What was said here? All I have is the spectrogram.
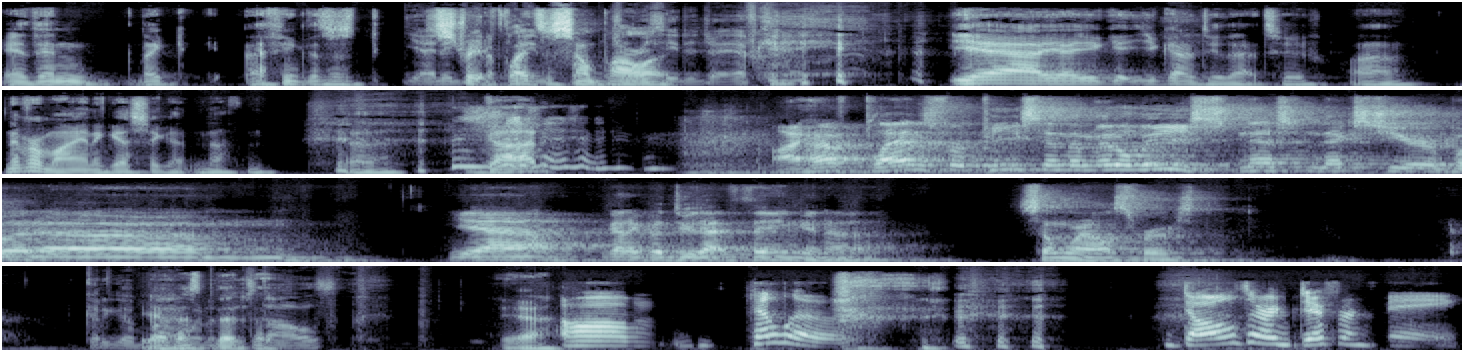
and then like I think this is Yeah, I need to straight flights to São Paulo. To JFK. Yeah, yeah, you get you got to do that too. Uh, never mind. I guess I got nothing. Uh, God, I have plans for peace in the Middle East next next year, but um, yeah, I gotta go do that thing in uh, somewhere else first. Gotta go Yeah, buy that's- one of those that- dolls. yeah. Um, pillows. Dolls are a different thing.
